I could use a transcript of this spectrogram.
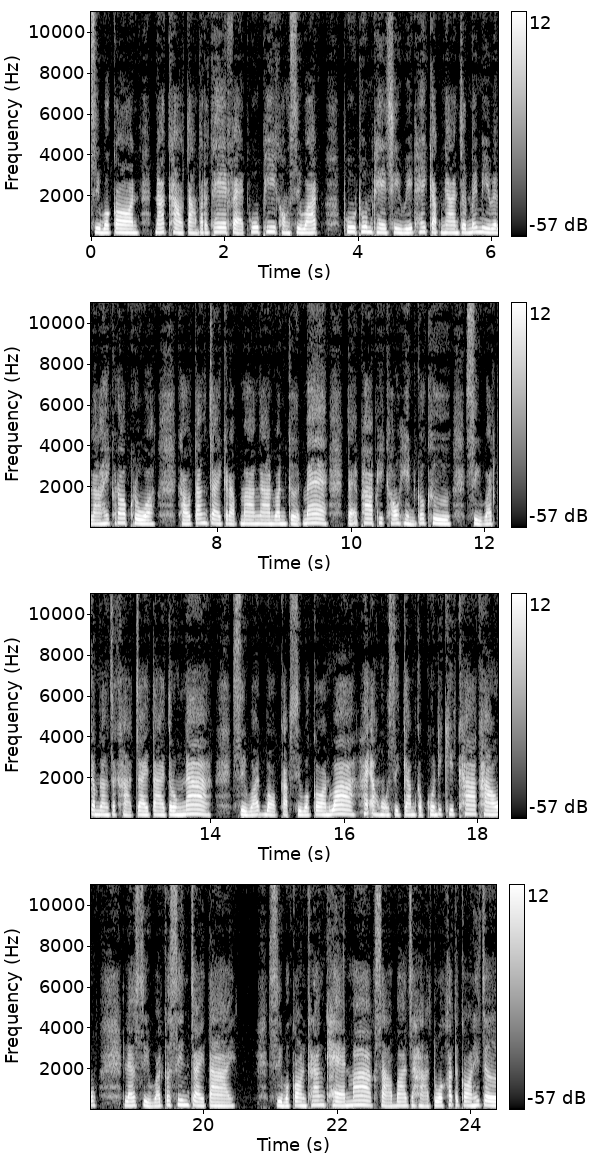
ศิวกร นักข่าวต่างประเทศแฝดผู้พี่ของศิวัตรผู้ทุ่มเทชีวิตให้กับงานจนไม่มีเวลาให้ครอบครัว เขาตั้งใจกลับมางานวันเกิดแม่ แต่ภาพที่เขาเห็นก็คือศิวัตรกำลังจะขาดใจตายตรงหน้าศิวัตรบอกกับศิวกรว่าให้อโหสิกรรมกับคนที่คิดฆ่าเขา แล้วศิวัตรก็สิ้นใจตาย ศิวกรคลั่งแค้นมาก สาบานจะหาตัวฆาตกรให้เจอ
